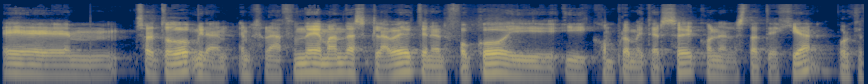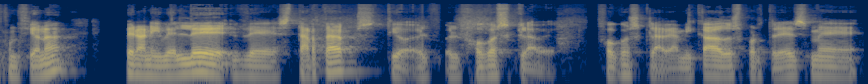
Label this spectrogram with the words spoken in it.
Em, sobre todo, mira, en, generación de demanda es clave tener foco y comprometerse con la estrategia porque funciona. Pero a nivel de, startups, tío, el, foco es clave. Foco es clave. A mí cada dos por tres me,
